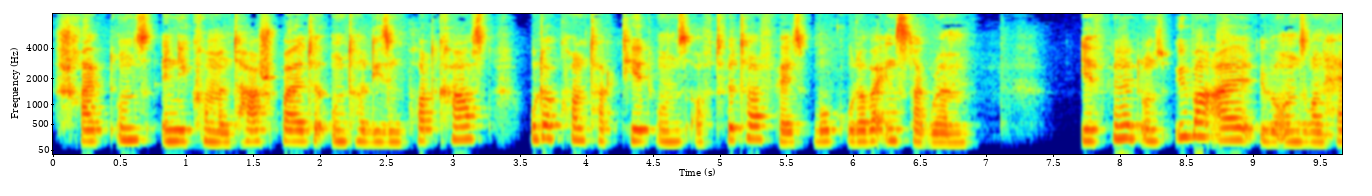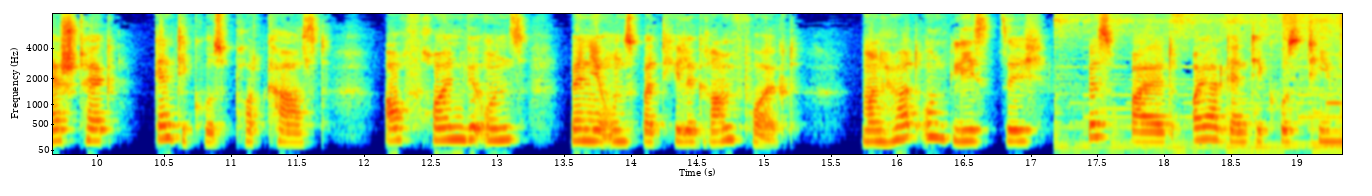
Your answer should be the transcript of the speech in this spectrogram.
schreibt uns in die Kommentarspalte unter diesem Podcast oder kontaktiert uns auf Twitter, Facebook oder bei Instagram. Ihr findet uns überall über unseren Hashtag Gentikus Podcast. Auch freuen wir uns, wenn ihr uns bei Telegram folgt. Man hört und liest sich. Bis bald, euer Gentikus Team.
